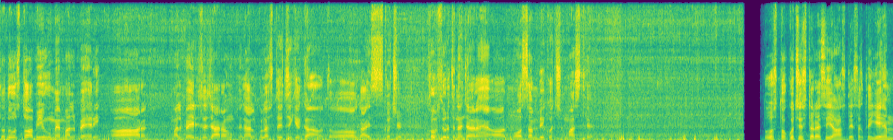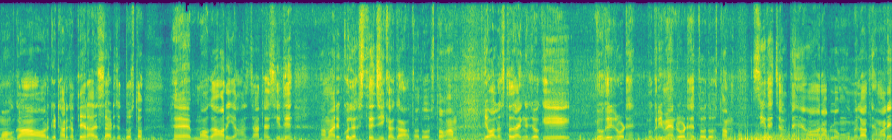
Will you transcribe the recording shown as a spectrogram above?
तो दोस्तों, अभी हूँ मैं मलपहरी और मलपहरी से जा रहा हूँ फ़िलहाल कुलस्ते जी के गाँव। तो गाइस कुछ खूबसूरत नज़ारा है और मौसम भी कुछ मस्त है। दोस्तों, कुछ इस तरह से यहाँ से देख सकते हैं, ये है मोहगांव और गिठार का तेरह इस साइड जो दोस्तों है मोहगांव और यहाँ से जाता है सीधे हमारे कुलस्ते जी का गाँव। तो दोस्तों, हम ये वाला रास्ता जाएँगे जो कि गुगरी रोड है गुगरी मेन रोड है। तो दोस्तों, हम सीधे चलते हैं और आप लोगों को मिलाते हैं हमारे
